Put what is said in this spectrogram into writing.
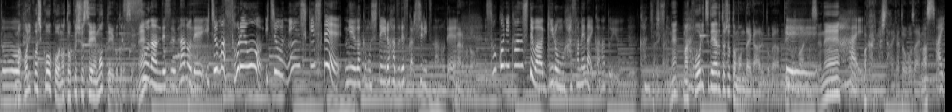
と、まあ、堀越高校の特殊性もっていうことですよね。そうなんです。なので一応まあそれを一応認識して入学もしているはずですから私立なので。なるほど。そこに関しては議論を挟めないかなという感じでした。確かにね、まあ、効率でやるとちょっと問題があるとかっていうこともありますよね。はい、わかりました。ありがとうございます、はい。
